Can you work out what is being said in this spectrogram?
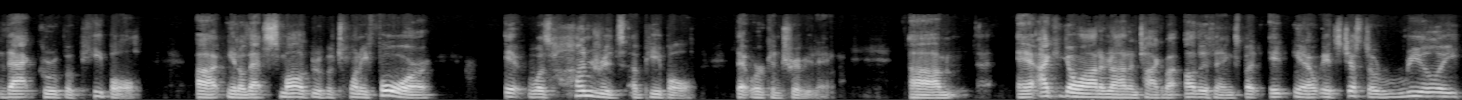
that group of people, uh, you know, that small group of 24, it was hundreds of people that were contributing. Um, and I could go on and on and talk about other things, but it, you know, it's just a really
